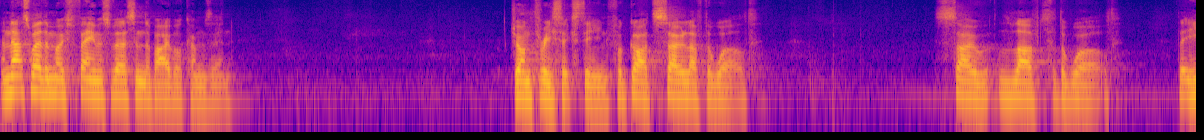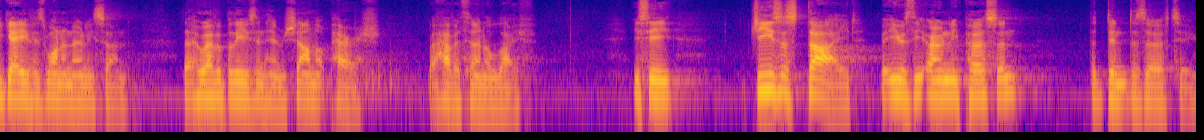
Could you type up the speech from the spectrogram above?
And that's where the most famous verse in the Bible comes in. John 3:16 For God so loved the world so loved the world that he gave his one and only son that whoever believes in him shall not perish but have eternal life. You see Jesus died but he was the only person that didn't deserve to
